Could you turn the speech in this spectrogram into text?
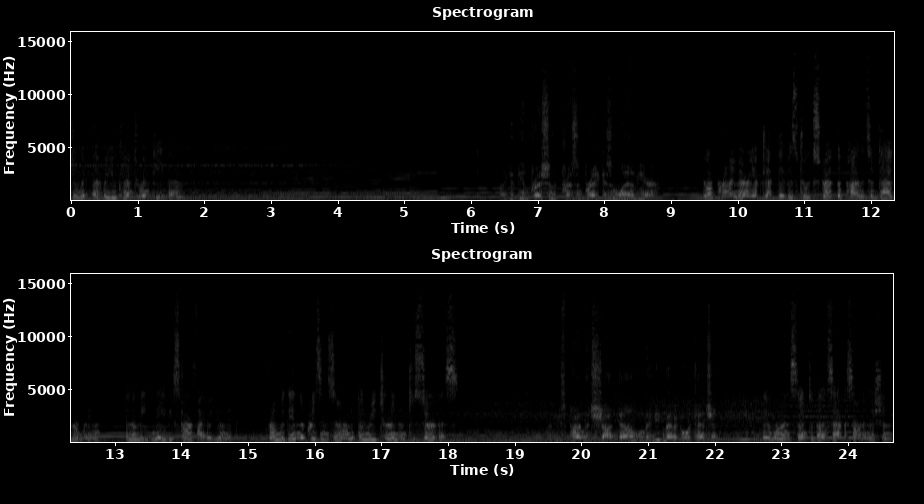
do whatever you can to impede them. The impression the prison break isn't why I'm here? Your primary objective is to extract the pilots of Daggerwing, mm-hmm. an elite Navy starfighter unit, from within the prison zone and return them to service. Were these pilots shot down? Will they need medical attention? They weren't sent to Belsavis on a mission.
